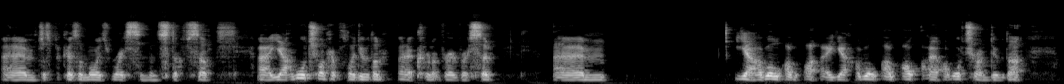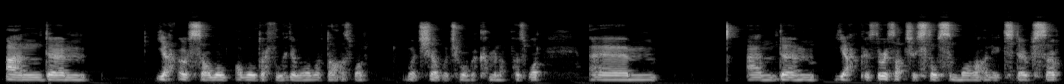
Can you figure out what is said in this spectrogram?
um, just because I'm always racing and stuff. So, uh, yeah, I will try and hopefully do them uh, coming up very, very soon. Um, yeah, I will. I, I, yeah, I will. I, I, I, will try and do that, and um, yeah, also I will. I will definitely do all of that as well, which uh, which will be coming up as well. Um, and um, yeah, because there is actually still some more that I need to do. So,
